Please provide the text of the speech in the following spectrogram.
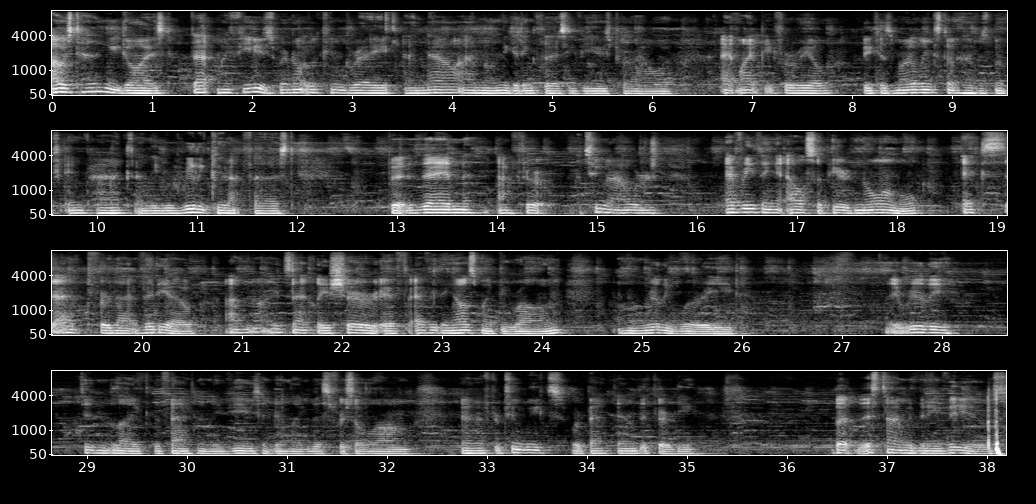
I was telling you guys that my views were not looking great, and now I'm only getting 30 views per hour. It might be for real, because my links don't have as much impact, and they were really good at first, but then, after two hours, everything else appeared normal, except for that video. I'm not exactly sure if everything else might be wrong, and I'm really worried. They really didn't like the fact that my views had been like this for so long, and after two weeks, we're back down to 30. But this time with the new videos,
